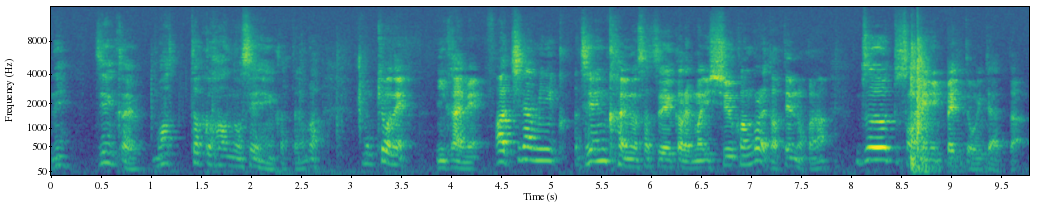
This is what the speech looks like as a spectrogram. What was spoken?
ね前回全く反応せえへんかったのがもう今日ね2回目。あちなみに前回の撮影からまあ1週間ぐらい経ってんのかな。ずーっとその辺にペッて置いてあった。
